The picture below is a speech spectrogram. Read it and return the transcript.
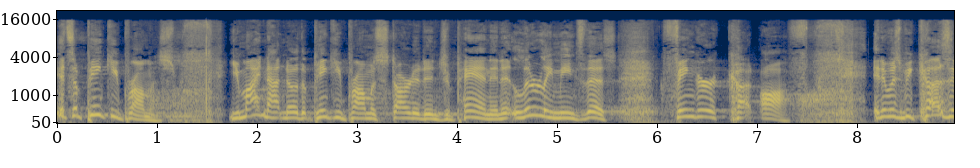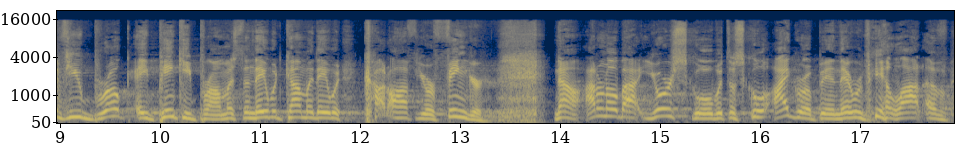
It's a pinky promise. You might not know that pinky promise started in Japan and it literally means this, finger cut off. And it was because if you broke a pinky promise, then they would come and they would cut off your finger. Now, I don't know about your school, but the school I grew up in, there would be a lot of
